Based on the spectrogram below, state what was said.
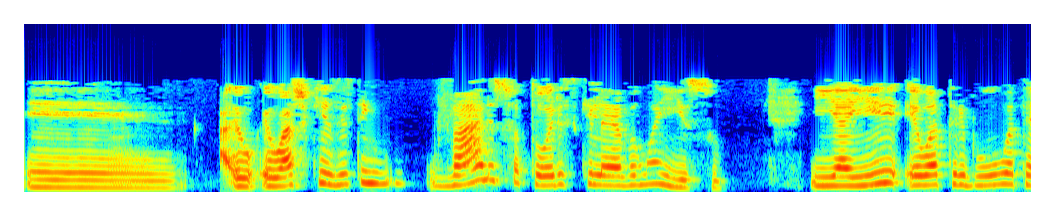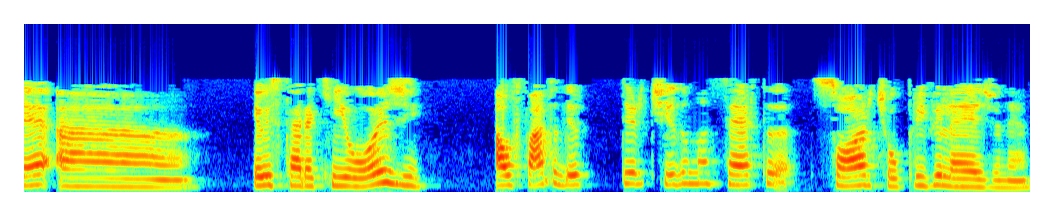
É, eu, eu acho que existem vários fatores que levam a isso. E aí eu atribuo até a eu estar aqui hoje ao fato de eu ter tido uma certa sorte ou privilégio, né?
